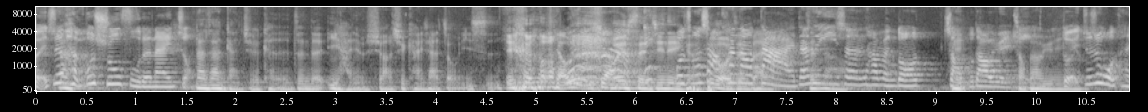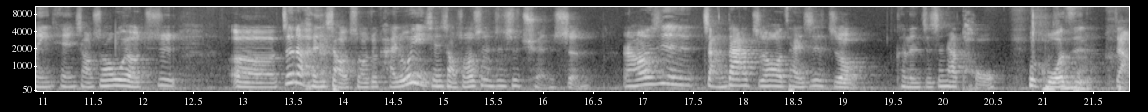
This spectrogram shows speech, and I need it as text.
对，就是很不舒服的那一种。那这样感觉可能真的意涵有需要去看一下中医师，调理一下我。神经那个。我从小看到大、欸，但是医生他们都找不到原因，找不到原因对，就是我可能以前小时候我有去，呃，真的很小的时候就开始，我以前小时候甚至是全身，然后是长大之后才是只有可能只剩下头或脖子 这样。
